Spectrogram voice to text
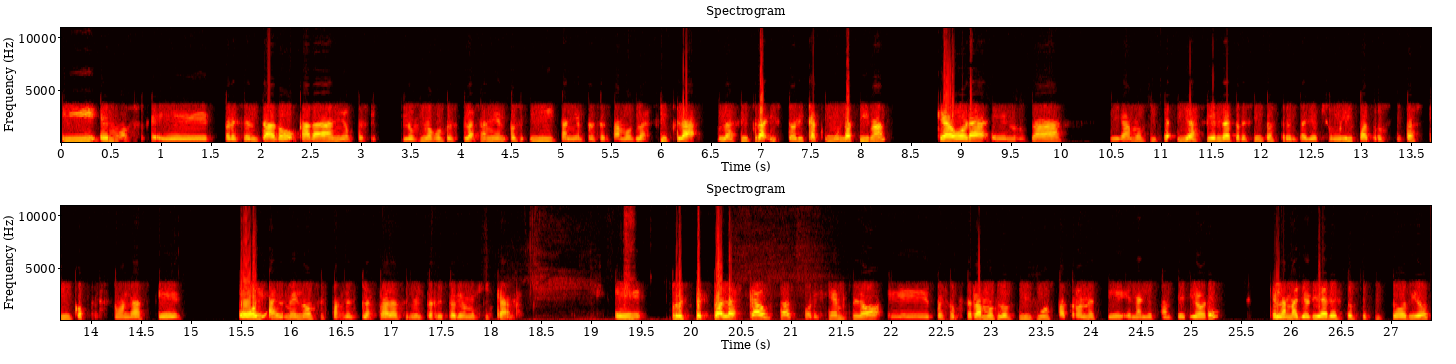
y hemos eh, presentado cada año pues los nuevos desplazamientos y también presentamos la cifra, la cifra histórica acumulativa que ahora eh, nos da, digamos, y asciende a 338.405 personas que hoy al menos están desplazadas en el territorio mexicano. respecto a las causas, por ejemplo, pues observamos los mismos patrones que en años anteriores que la mayoría de estos episodios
